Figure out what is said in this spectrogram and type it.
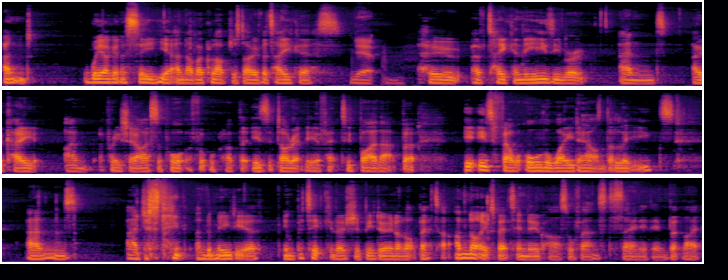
And we are going to see yet another club just overtake us Yeah. who have taken the easy route. And okay, I appreciate I support a football club that is directly affected by that, but it is felt all the way down the leagues. And I just think and the media in particular should be doing a lot better. I'm not expecting Newcastle fans to say anything, but like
